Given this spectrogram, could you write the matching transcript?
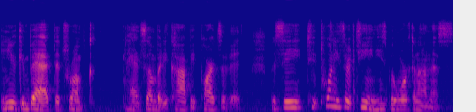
And you can bet that Trump had somebody copy parts of it. But see, 2013, he's been working on this.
